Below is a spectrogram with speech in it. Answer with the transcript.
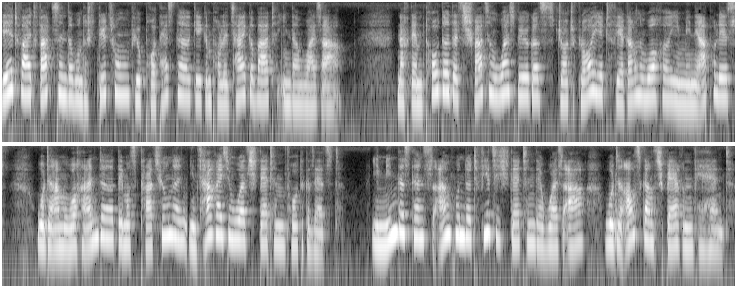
weltweit wachsende Unterstützung für Proteste gegen Polizeigewalt in den USA. Nach dem Tode des schwarzen US-Bürgers George Floyd vergangene Woche in Minneapolis wurden am Wochenende Demonstrationen in zahlreichen US-Städten fortgesetzt. In mindestens 140 Städten der USA wurden Ausgangssperren verhängt.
